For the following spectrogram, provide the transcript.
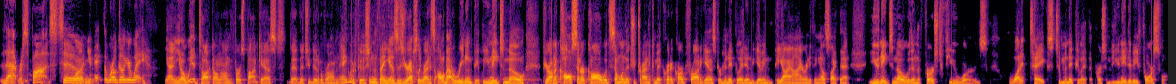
that response to well, you, make the world go your way yeah, and you know, we had talked on on the first podcast that that you did over on Anglerfish, and the thing is, is you're absolutely right. It's all about reading people. You need to know if you're on a call center call with someone that you're trying to commit credit card fraud against or manipulate into giving PII or anything else like that. You need to know within the first few words what it takes to manipulate that person. Do you need to be forceful?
